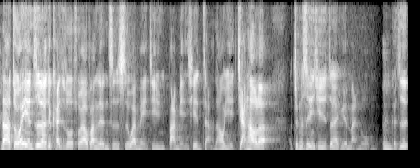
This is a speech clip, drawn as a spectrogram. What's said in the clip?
那总而言之呢，就开始说说要放人质十万美金，罢免县长，然后也讲好了。整个事情其实正在圆满落幕，嗯，可是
